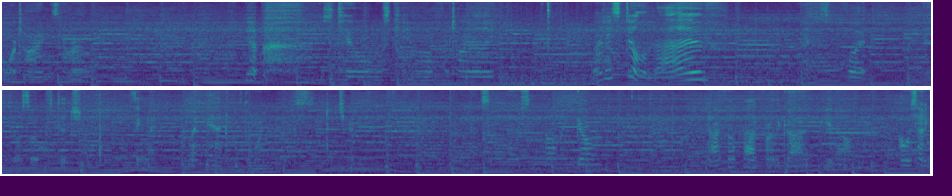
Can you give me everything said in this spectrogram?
four times in a row. Yep, his tail almost came off entirely. But he's still alive. And his foot is also stitched. I think my, my aunt was the one who stitched everything. Yeah, some gum. Yeah, I felt bad for the guy, you know. Always having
